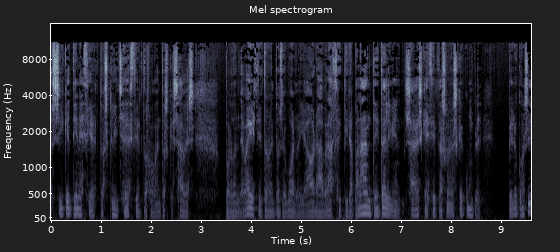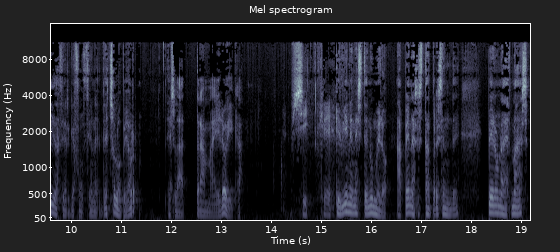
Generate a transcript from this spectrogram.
Sí que tiene ciertos clichés, ciertos momentos que sabes por dónde va a ir, ciertos momentos de bueno, y ahora abrazo y tira para adelante y tal, y bien, sabes que hay ciertas cosas que cumple, pero consigue hacer que funcione. De hecho, lo peor es la trama heroica. Sí, que... que viene en este número, apenas está presente, pero una vez más,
